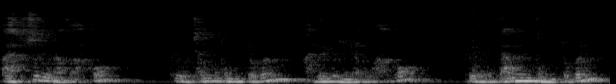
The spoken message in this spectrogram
아수르라고 하고 그리고 정동쪽은 바벨론이라고 하고 그리고 남동쪽은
